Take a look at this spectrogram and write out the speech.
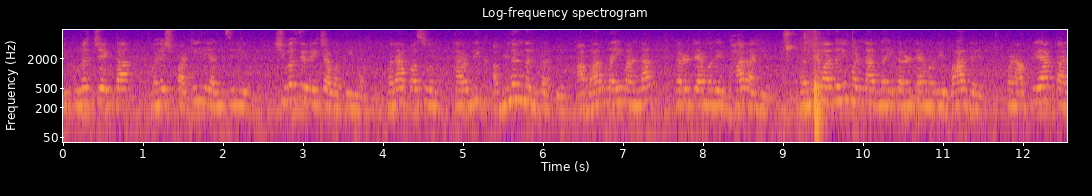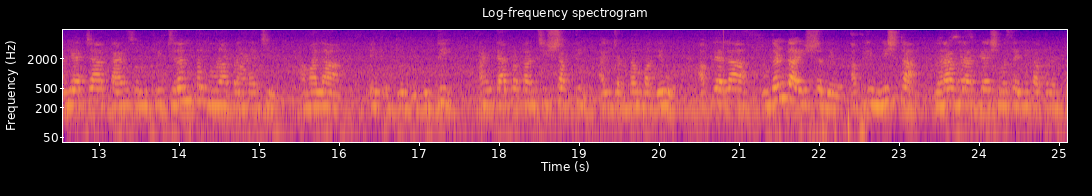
मी पुनश्च एकदा महेश पाटील यांची शिवसेनेच्या वतीनं मनापासून हार्दिक अभिनंदन करते. आभार नाही मानणार कारण त्यामध्ये भार आहे. धन्यवादही म्हणणार नाही कारण त्यामध्ये वाद आहे. पण आपल्या कार्याच्या कायमस्वरूपी चिरंतन ऋणात राहण्याची आम्हाला एक बुद्धी आणि त्या प्रकारची शक्ती आई जगदंबा देऊ. आपल्याला उदंड आयुष्य देऊ. आपली निष्ठा घराघरातल्या शिवसैनिकापर्यंत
